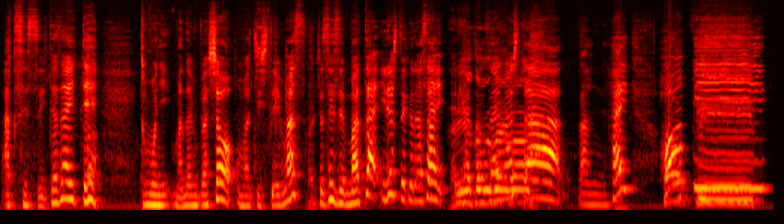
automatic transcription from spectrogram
アクセスいただいて共に学びましょう。お待ちしています、じゃあ先生またいらしてください。ありがとうございました。はい。ホッピー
